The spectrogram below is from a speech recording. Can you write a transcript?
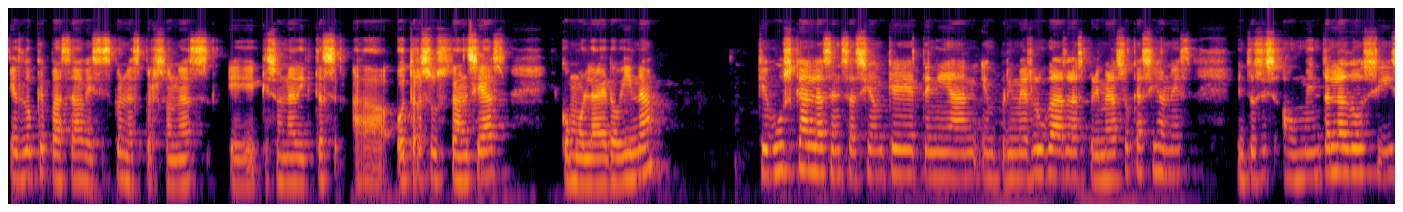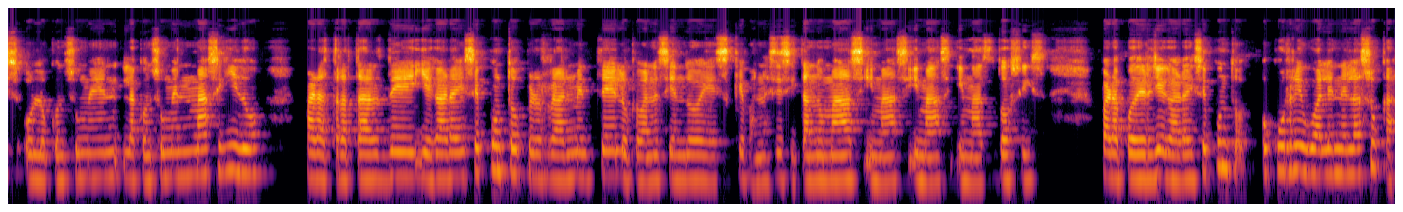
Es lo que pasa a veces con las personas eh, que son adictas a otras sustancias como la heroína, que buscan la sensación que tenían en primer lugar las primeras ocasiones entonces aumentan la dosis o lo consumen, la consumen más seguido para tratar de llegar a ese punto, pero realmente lo que van haciendo es que van necesitando más y más y más y más dosis para poder llegar a ese punto. Ocurre igual en el azúcar.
